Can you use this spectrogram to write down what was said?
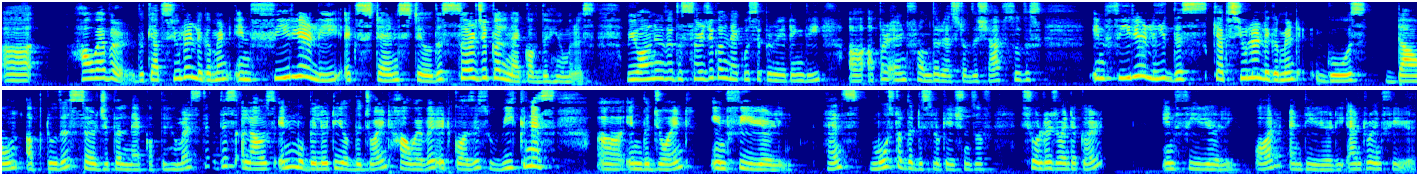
Uh, However, the capsular ligament inferiorly extends till the surgical neck of the humerus. We all knew that the surgical neck was separating the uh, upper end from the rest of the shaft. So this inferiorly, this capsular ligament goes down up to the surgical neck of the humerus. This allows in mobility of the joint. However, it causes weakness uh, in the joint inferiorly. Hence, most of the dislocations of shoulder joint occur inferiorly or anteriorly, anteroinferior.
